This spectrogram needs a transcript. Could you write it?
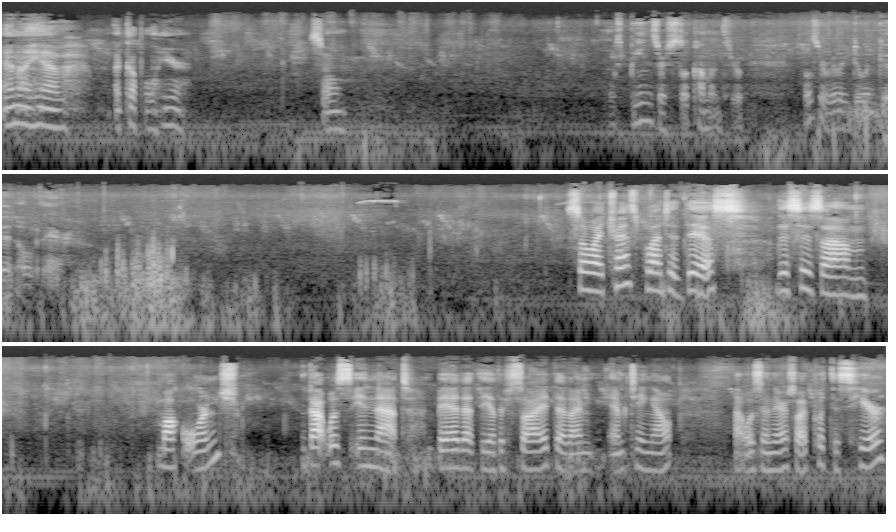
and I have a couple here. So, those beans are still coming through. Those are really doing good over there. So I transplanted this this is um, mock orange. That was in that bed at the other side that I'm emptying out. That was in there, so I put this here.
